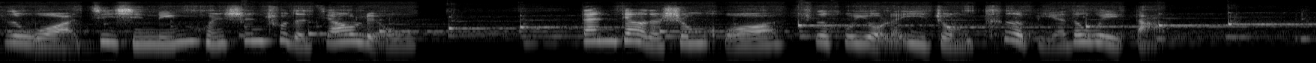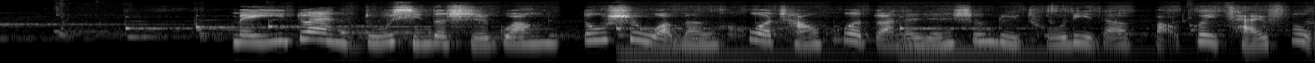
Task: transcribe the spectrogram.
自我进行灵魂深处的交流。单调的生活似乎有了一种特别的味道。每一段独行的时光，都是我们或长或短的人生旅途里的宝贵财富。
